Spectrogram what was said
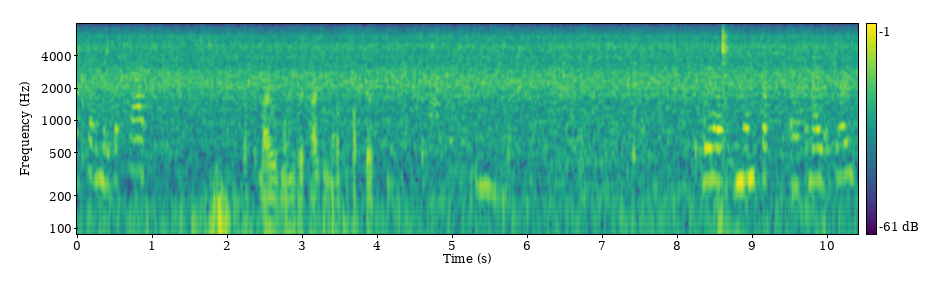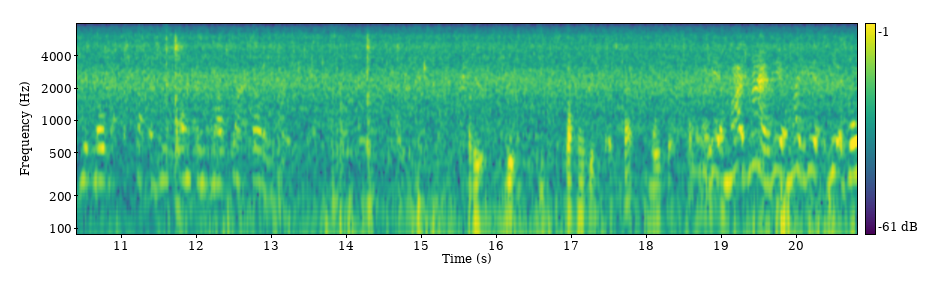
ត់ធំមួយទឹកសាប់ ទឹកក្តៅមិន វាអាចចំអត់ផុតទៀតវាមុំទឹកអឺក្តៅអត់ត្រូវវាដូរដាក់ទឹកសាប់ឲ្យវាខំទាំងបបចាក់ទៅរៀករៀកទឹកឲ្យរៀកតែតែមួយតែតែរៀកម៉េចម៉ែរៀកម៉េចរៀករៀកវូ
